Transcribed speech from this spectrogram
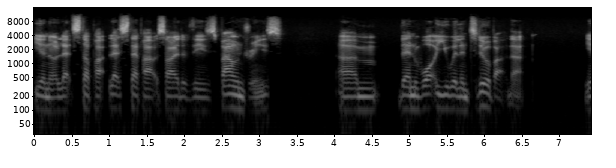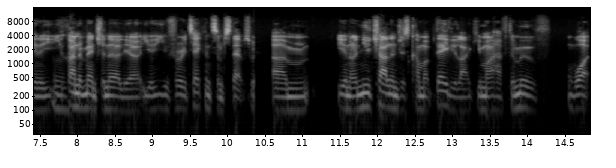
you know, let's step out, let's step outside of these boundaries. Um, then what are you willing to do about that? You know, you Mm. kind of mentioned earlier, you, you've already taken some steps. Um, you know, new challenges come up daily. Like you might have to move. What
